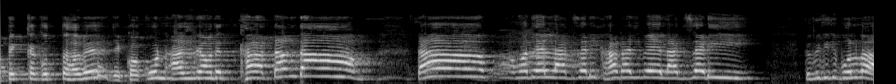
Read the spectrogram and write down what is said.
অপেক্ষা করতে হবে যে কখন আসবে আমাদের খাট। দাম দাম দাম আমাদের লাক্সারি খাট আসবে লাক্সারি তুমি কিছু বলবা?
